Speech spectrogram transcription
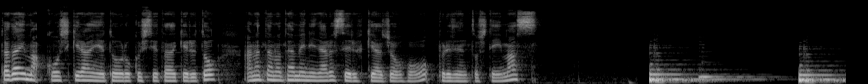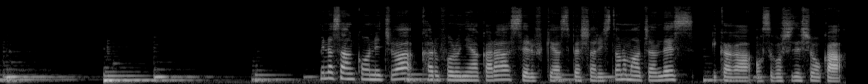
ただいま公式 LINE へ登録していただけると、あなたのためになるセルフケア情報をプレゼントしています。皆さんこんにちは。カリフォルニアからセルフケアスペシャリストのまーちゃんです。いかがお過ごしでしょうか？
